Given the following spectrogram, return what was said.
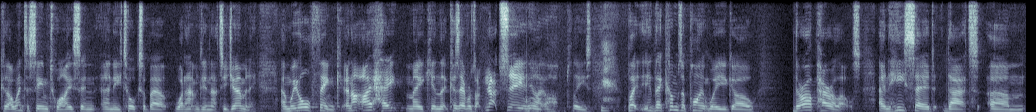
'cause I went to see him twice, and, and he talks about what happened in Nazi Germany. And we all think, and I, I hate making that because everyone's like Nazi, and you're like, oh, please. but there comes a point where you go, there are parallels. And he said that um,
